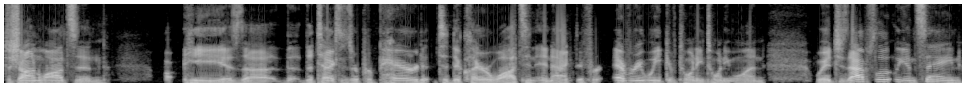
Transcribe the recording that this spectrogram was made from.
Deshaun Watson, uh, he is uh, the, the Texans are prepared to declare Watson inactive for every week of 2021, which is absolutely insane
